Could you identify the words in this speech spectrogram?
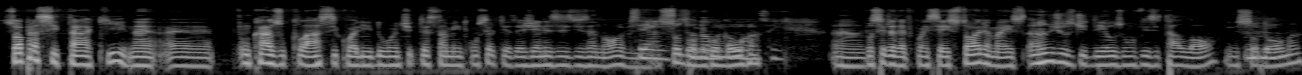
Só para citar aqui, né, é, um caso clássico ali do Antigo Testamento, com certeza, é Gênesis 19, né, Sodoma, e Gomorra. sim. Ah, você já deve conhecer a história, mas anjos de Deus vão visitar Ló em Uhum.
